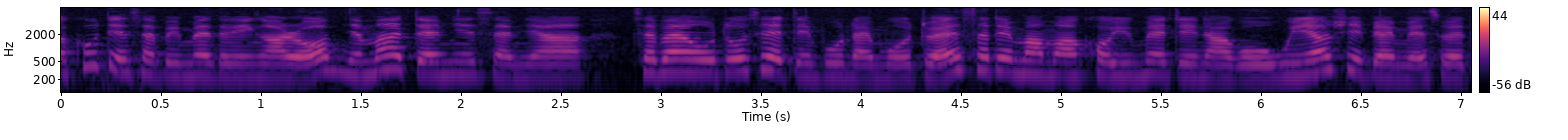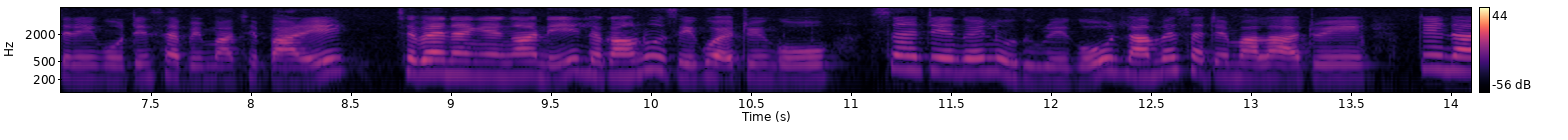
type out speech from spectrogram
အခုတင်ဆက်ပေးမယ့်သတင်းကတော့မြမတမ်းမြင့်ဆန်များ ဂျပန်ကိုတိုးချဲ့တင်ပို့နိုင်မှုအတွက်စက်တင်ဘာမှာခေါ်ယူမဲ့တင်တာကိုဝင်ရောက်ရွှေ့ပြိုင်မယ်ဆိုတဲ့သတင်းကိုတင်ဆက်ပေးမှာဖြစ်ပါတယ်။ဂျပန်နိုင်ငံကနေ၎င်းတို့ဈေးကွက်အတွင်းကိုစံတင်သွင်းလူသူတွေကိုလာမယ့်စက်တင်ဘာလအတွင်းတင်တာ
